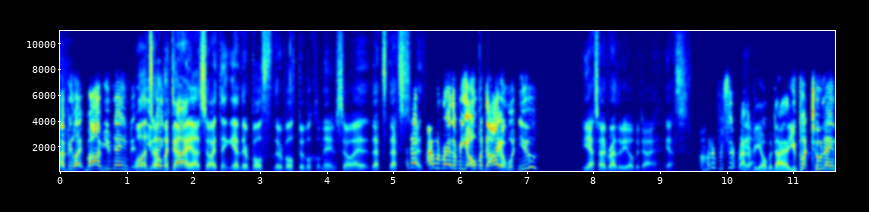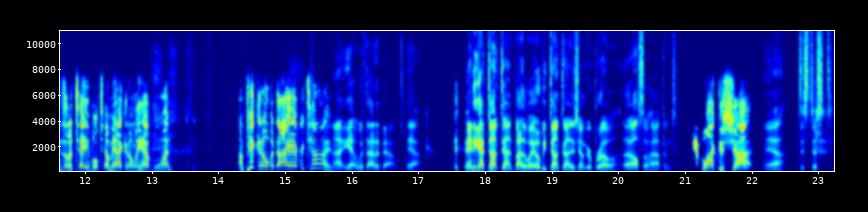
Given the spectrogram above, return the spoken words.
I'd be like, Mom, you named. Well, it's named- Obadiah, so I think yeah, they're both they're both biblical names. So I, uh, that's that's. I, I, would rather be Obadiah, wouldn't you? Yes, I'd rather be Obadiah. Yes. 100% rather yeah. be Obadiah. You put two names on a table, tell me I can only have one. I'm picking Obadiah every time. Uh, yeah, without a doubt. Yeah and he got dunked on, by the way. Obi dunked on his younger bro. That also happened. He blocked his shot. Yeah, just just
